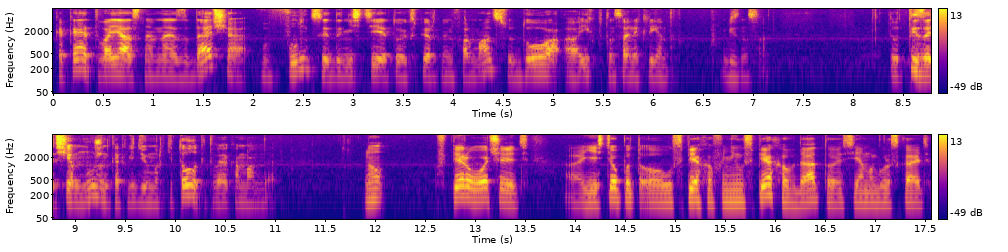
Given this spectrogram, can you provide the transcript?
какая твоя основная задача в функции донести эту экспертную информацию до а, их потенциальных клиентов бизнеса? Ты зачем нужен как видеомаркетолог и твоя команда? Ну, в первую очередь, есть опыт успехов и неуспехов, да, то есть я могу рассказать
